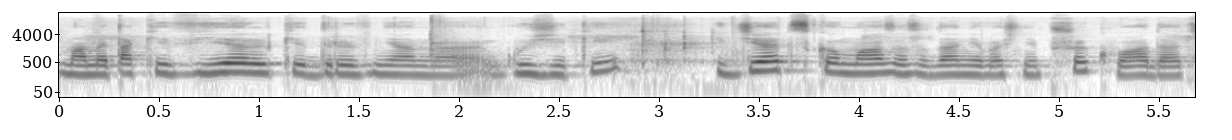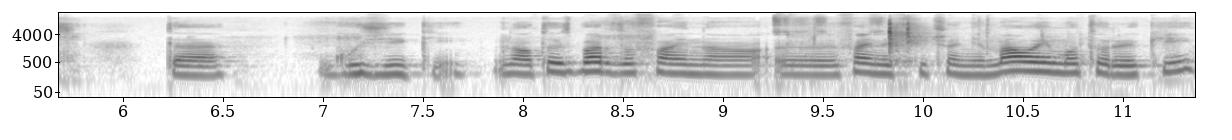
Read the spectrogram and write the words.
mamy takie wielkie drewniane guziki i dziecko ma za zadanie właśnie przekładać te guziki. No to jest bardzo fajna, y, fajne ćwiczenie małej motoryki.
